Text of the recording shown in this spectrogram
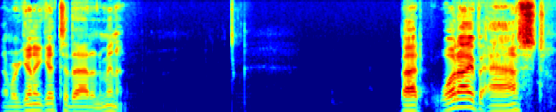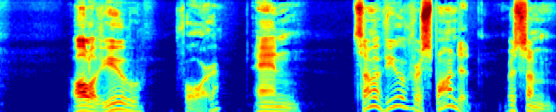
And we're going to get to that in a minute. But what I've asked all of you for, and some of you have responded with some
